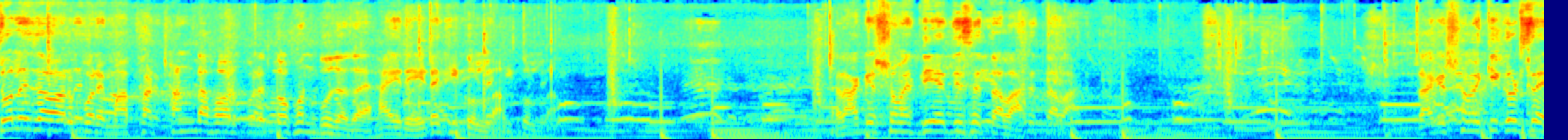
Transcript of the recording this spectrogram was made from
চলে যাওয়ার পরে, মাথা ঠান্ডা হওয়ার পরে তখন বোঝা যায় হাই রে, এটা কি করলাম? রাগের সময় দিয়ে দিছে তালাক। রাগের সময় কি করছে?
